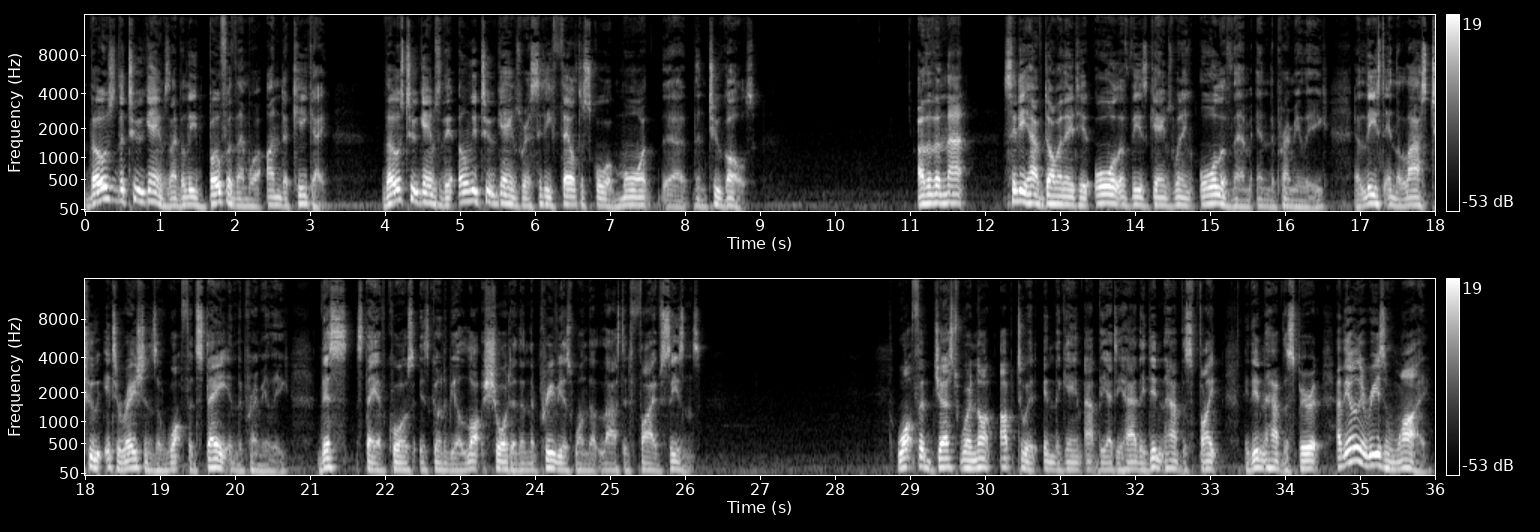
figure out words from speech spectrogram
Those are the two games, and I believe both of them were under Quique. Those two games are the only two games where City failed to score more uh, than two goals. Other than that, City have dominated all of these games, winning all of them in the Premier League, at least in the last two iterations of Watford's stay in the Premier League. This stay, of course, is going to be a lot shorter than the previous one that lasted five seasons. Watford just were not up to it in the game at the Etihad. They didn't have this fight, they didn't have the spirit. And the only reason why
